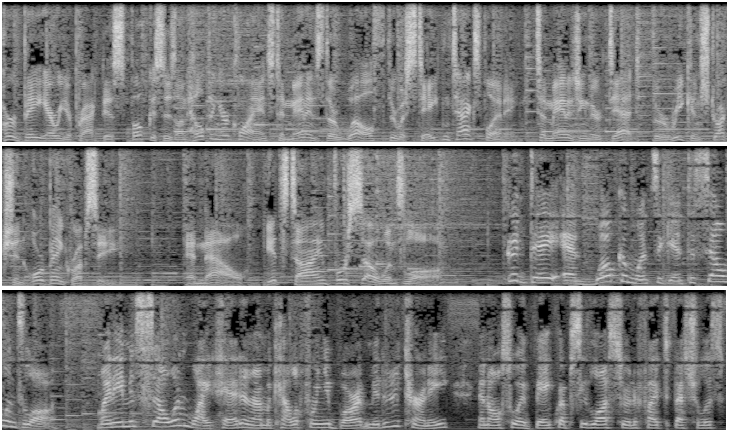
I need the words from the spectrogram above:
Her Bay Area practice focuses on helping her clients to manage their wealth through estate and tax planning, to managing their debt through reconstruction or bankruptcy. And now, it's time for Selwyn's Law. Good day and welcome once again to Selwyn's Law. My name is Selwyn Whitehead, and I'm a California bar admitted attorney and also a bankruptcy law certified specialist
